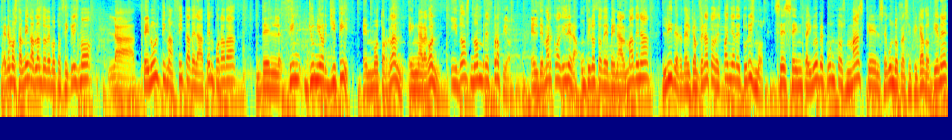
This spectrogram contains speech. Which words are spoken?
Tenemos también, hablando de motociclismo, la penúltima cita de la temporada del Fin Junior GP en Motorland, en Aragón, y dos nombres propios el de Marco Aguilera, un piloto de Benalmádena, líder del Campeonato de España de Turismos, 69 puntos más que el segundo clasificado tiene,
